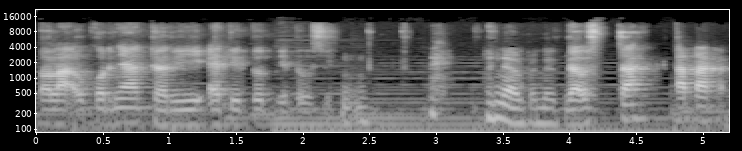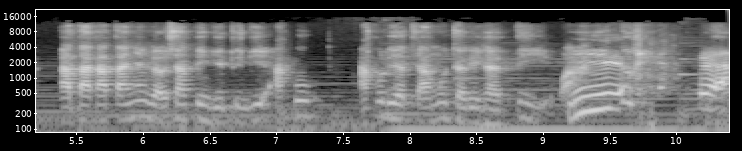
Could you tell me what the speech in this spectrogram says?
tolak ukurnya dari attitude itu sih. Benar benar. Nggak usah kata kata katanya nggak usah tinggi tinggi aku aku lihat kamu dari hati. Wah. Iya.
